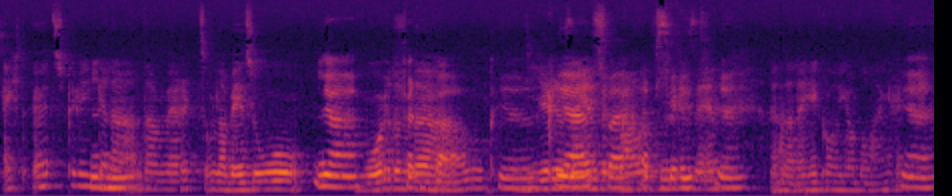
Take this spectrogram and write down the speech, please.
echt uitspreken, mhm. dat, dat werkt. Omdat wij zo ja, woorden verbaal ook, ja. dieren zijn, verbale dieren zijn. En dat denk ik wel heel belangrijk.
